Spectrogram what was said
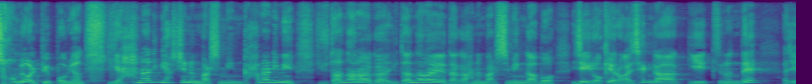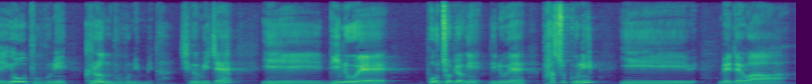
처음에 얼핏 보면 이게 하나님이 하시는 말씀인가? 하나님이 유다 나라가 유다 나라에다가 하는 말씀인가? 뭐 이제 이렇게 여러 가지 생각이 드는데 이제 이 부분이 그런 부분입니다. 지금 이제 이 니누의 보초병이 니누의 파수꾼이 이 메대와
